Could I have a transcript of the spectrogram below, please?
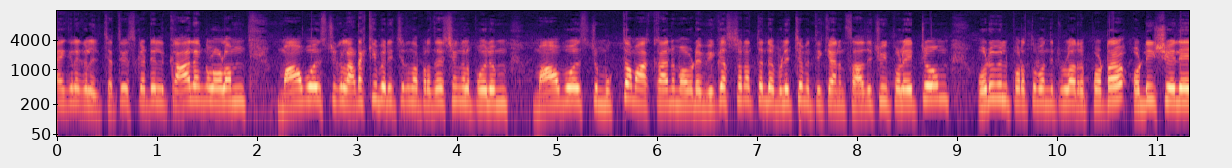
മേഖലകളിൽ ഛത്തീസ്ഗഡിൽ കാലങ്ങളോളം മാവോയിസ്റ്റുകൾ അടക്കി ഭരിച്ചിരുന്ന പ്രദേശങ്ങൾ പോലും മാവോയിസ്റ്റ് മുക്തമാക്കാനും അവിടെ വികസനത്തിന്റെ വെളിച്ചമെത്തിക്കാനും സാധിച്ചു. ഇപ്പോൾ ഏറ്റവും ഒടുവിൽ പുറത്തു വന്നിട്ടുള്ള റിപ്പോർട്ട് ഒഡീഷയിലെ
